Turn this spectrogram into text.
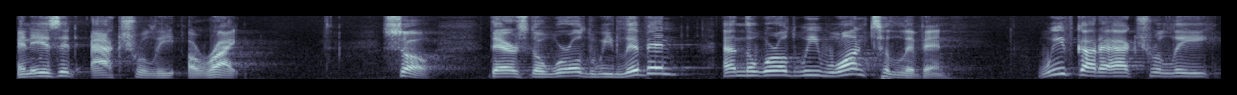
and is it actually a right? So, there's the world we live in and the world we want to live in. We've got to actually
